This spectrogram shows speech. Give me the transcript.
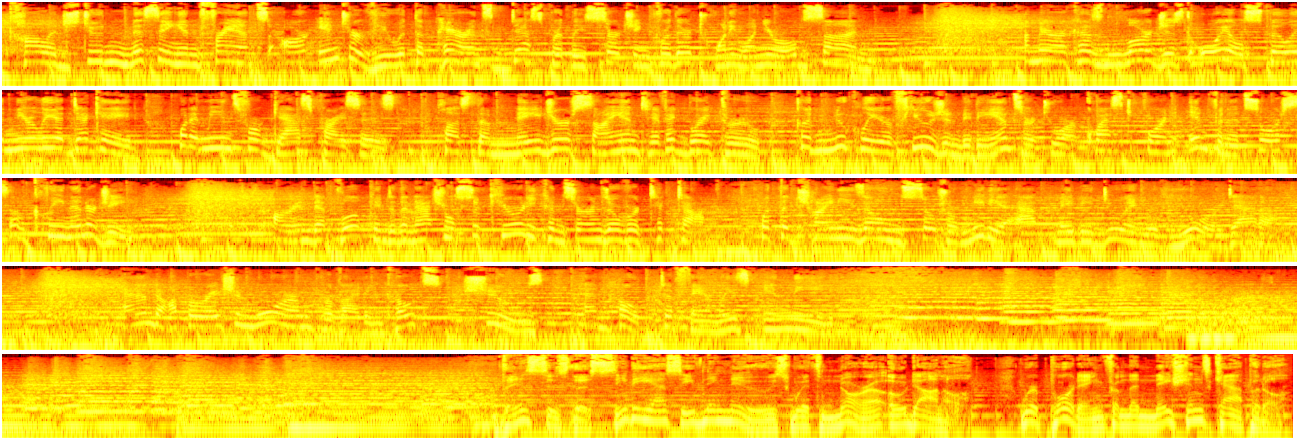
College student missing in France, our interview with the parents desperately searching for their 21 year old son. America's largest oil spill in nearly a decade, what it means for gas prices, plus the major scientific breakthrough. Could nuclear fusion be the answer to our quest for an infinite source of clean energy? Our in depth look into the national security concerns over TikTok, what the Chinese owned social media app may be doing with your data. And Operation Warm, providing coats, shoes, and hope to families in need. This is the CBS Evening News with Norah O'Donnell, reporting from the nation's capital.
